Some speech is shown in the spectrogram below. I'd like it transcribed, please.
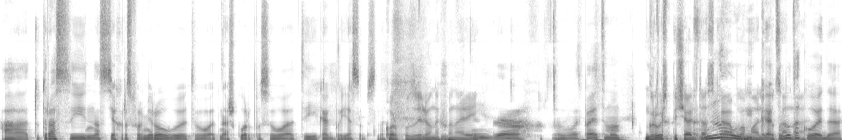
а тут раз и нас всех расформировывают, вот, наш корпус, вот, и как бы я, собственно... Корпус зеленых фонарей. Да, вот, поэтому... Грусть, печаль, тоска ну, обломали как, пацана. Ну, такое, да.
